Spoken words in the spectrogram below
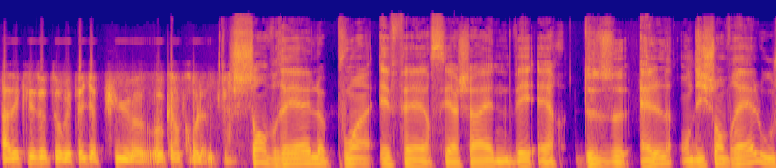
avec les autorités, il n'y a plus euh, aucun problème. Chanvréel.fr, C-H-A-N-V-R-2-E-L. On dit chanvréel ou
